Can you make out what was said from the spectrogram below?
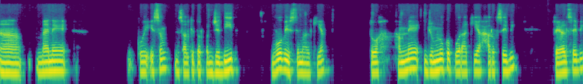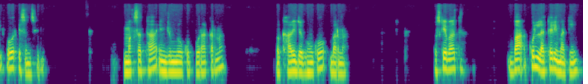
आ, मैंने कोई इसम मिसाल के तौर पर जदीद वो भी इस्तेमाल किया। तो हमने जुमलों को पूरा किया हरफ से भी फेल से भी और इसम से भी। मकसद था इन जुमलों को पूरा करना और खाली जगहों को भरना। उसके बाद बा कुल्ला कलिमतिन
